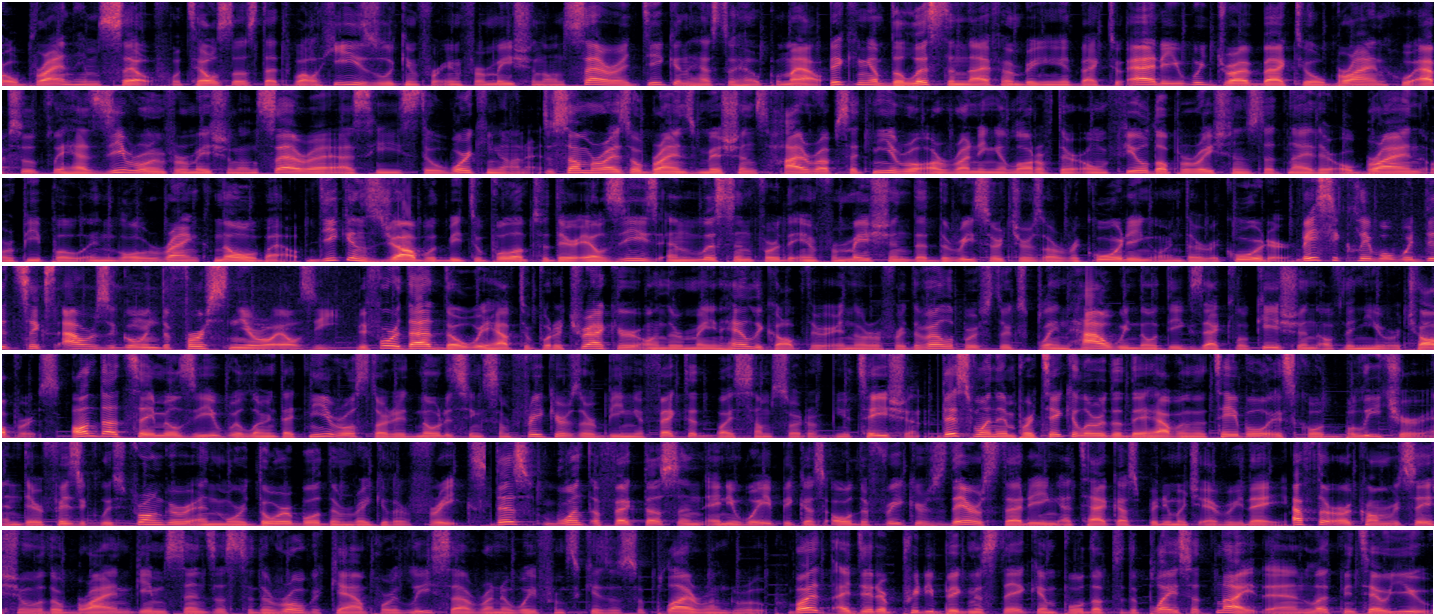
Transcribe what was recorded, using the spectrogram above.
O'Brien himself, who tells us that while he is looking for information on Sarah, Deacon has to help him out. Picking up the Liston knife and bringing it back to Addy, we drive back to O'Brien, who absolutely has zero information on Sarah as he's still working on it. To summarize O'Brien's missions, higher-ups at Nero are running a lot of their own field operations that neither O'Brien or people in lower rank know about. Deacon's job would be to pull up to their LZs and listen for the information that the researchers are recording on their recorder. Basically what we did 6 hours ago in the first Nero LZ. Before that though, we have to put a tracker on their main helicopter in order for developers to explain how we know the exact location of the Nero choppers. On that same LZ, we learned that Nero started noticing some freakers are being affected by some sort of mutation. This one in particular that they have on the table is called Bleacher, and they're physically stronger and more durable than regular freaks. This won't affect us in any way because all the freakers they're studying attack us pretty much every day. After our conversation with O'Brien, game sends us to the Rogue camp where Lisa ran away from Skizzo's supply run group. But I did a pretty big mistake and pulled up to the place at night, and let me tell you,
